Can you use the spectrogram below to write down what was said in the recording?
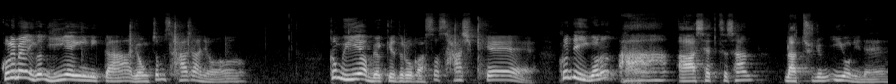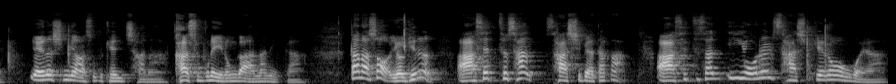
그러면 이건 2A니까 0.4잖여. 그럼 위에 몇 개 들어갔어? 40개. 근데 이거는 아, 아세트산 나트륨 이온이네. 얘는 신경 안 써도 괜찮아. 가수분해 이런 거 안 하니까. 따라서 여기는 아세트산 40에다가 아세트산 이온을 40개 넣은 거야.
